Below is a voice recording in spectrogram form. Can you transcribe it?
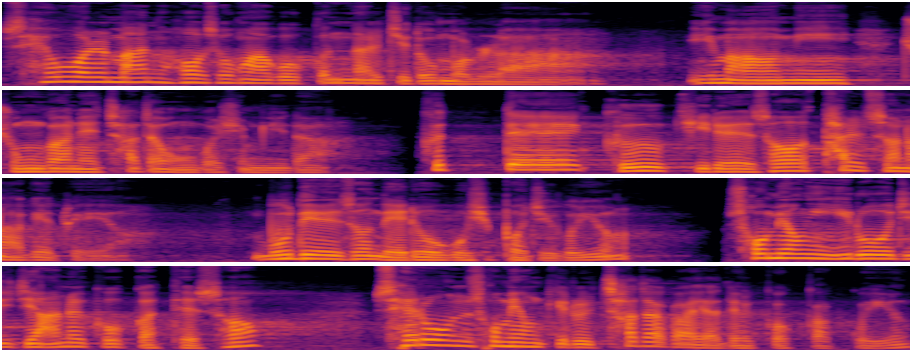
세월만 허송하고 끝날지도 몰라. 이 마음이 중간에 찾아온 것입니다. 그때 그 길에서 탈선하게 돼요. 무대에서 내려오고 싶어지고요. 소명이 이루어지지 않을 것 같아서 새로운 소명길을 찾아가야 될 것 같고요.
